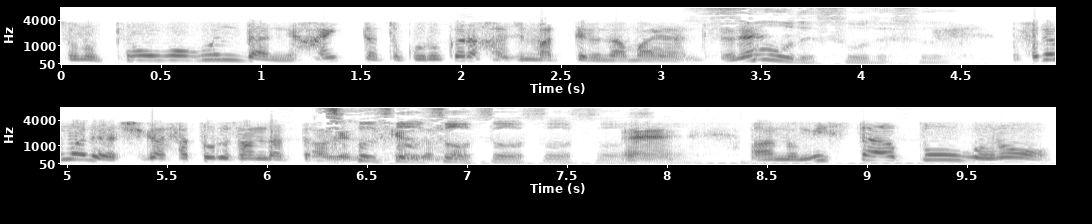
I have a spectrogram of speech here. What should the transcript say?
そのポーゴ軍団に入ったところから始まってる名前なんですよね。そうです、そうです。それまでは志賀悟さんだったわけですけれども。そうそうそうそうえー、あの、ミスターポーゴの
